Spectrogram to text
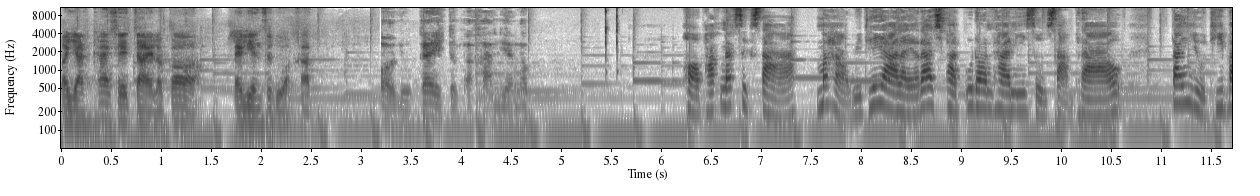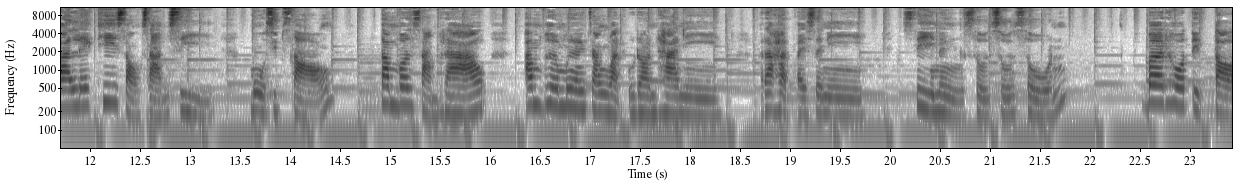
ประหยัดค่าใช้จ่ายแล้วก็ไปเรียนสะดวกครับ ก็อยู่ใกล้ตึกอาคารเรียนครับ หอพักนักศึกษา มหาวิทยาลัยราชภัฏอุดรธานีศูนย์สามพร้าว ตั้งอยู่ที่บ้านเลขที่ 234 หมู่ 12 ตำบลสามพร้าว อำเภอเมืองจังหวัดอุดรธานี รหัสไปรษณีย์ 41000 เบอร์โทรติดต่อ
